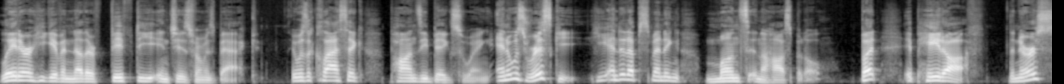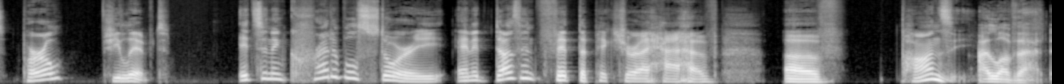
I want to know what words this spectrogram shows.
Later, he gave another 50 inches from his back. It was a classic Ponzi big swing, and it was risky. He ended up spending months in the hospital. But it paid off. The nurse, Pearl, she lived. It's an incredible story, and it doesn't fit the picture I have of Ponzi. I love that.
